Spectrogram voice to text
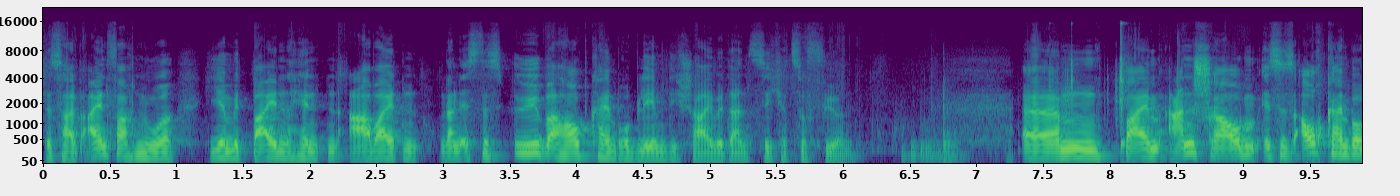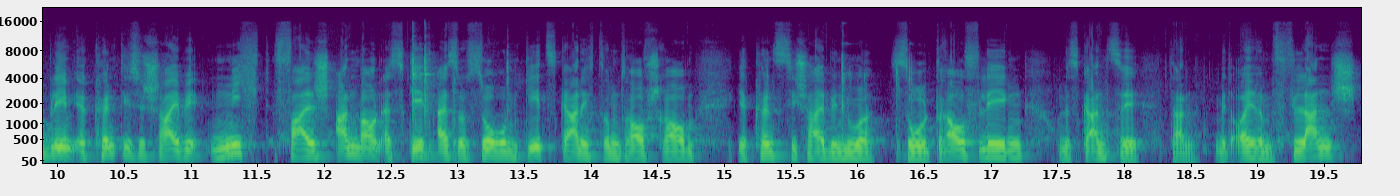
Deshalb einfach nur hier mit beiden Händen arbeiten und dann ist es überhaupt kein Problem, die Scheibe dann sicher zu führen. Ähm, beim Anschrauben ist es auch kein Problem. Ihr könnt diese Scheibe nicht falsch anbauen. Es geht also so rum, geht es gar nicht zum Draufschrauben. Ihr könnt die Scheibe nur so drauflegen und das Ganze dann mit eurem Flansch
